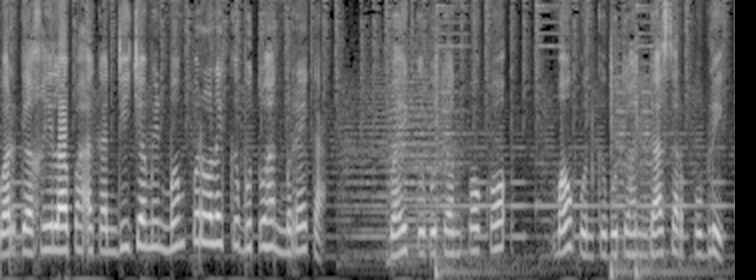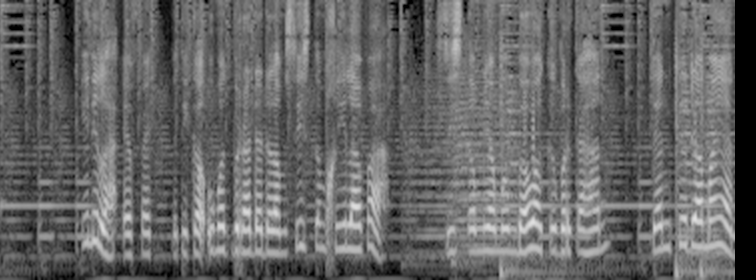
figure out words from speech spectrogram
warga khilafah akan dijamin memperoleh kebutuhan mereka, baik kebutuhan pokok maupun kebutuhan dasar publik. Inilah efek ketika umat berada dalam sistem khilafah, sistem yang membawa keberkahan dan kedamaian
